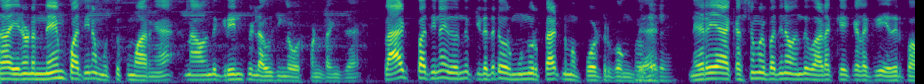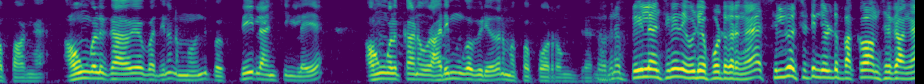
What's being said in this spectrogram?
சார் என்னோட நேம் பார்த்தீங்கன்னா முத்துக்குமாருங்க. நான் வந்து கிரீன்ஃபீல்ட் ஹவுசிங்கில் ஒர்க் பண்ணுறேங்க சார். பிளாட் பார்த்தீங்கன்னா இது வந்து கிட்டத்தட்ட ஒரு முந்நூறு பிளாட் நம்ம போட்டிருக்கோங்க சார். நிறைய கஸ்டமர் பார்த்தீங்கன்னா வந்து வடக்கு கிழக்கு எதிர்பார்ப்பாங்க. அவங்களுக்காகவே பார்த்தீங்கன்னா நம்ம வந்து இப்போ ஃப்ரீ லான்ச்சிங்லேயே அவங்களுக்கான ஒரு அறிமுக வீடியோ தான் நம்ம இப்போ போடுறோங்க சார் பார்த்தீங்கன்னா ப்ரீ லான்ச்சிங் இந்த வீடியோ போட்டுக்கிறேங்க சில்வர் சிட்டின்னு சொல்லிட்டு பக்கமாக அமைச்சிருக்காங்க.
